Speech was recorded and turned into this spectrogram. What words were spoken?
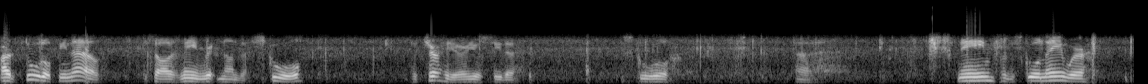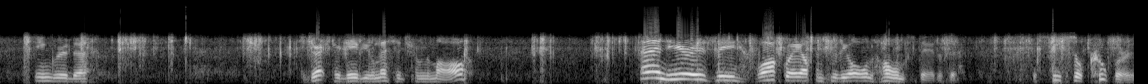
Arturo Pinel. I saw his name written on the school picture here. You'll see the school uh, name for the school name where Ingrid, uh, director, gave you a message from the mall. And here is the walkway up into the old homestead of the, the Cecil Cooper,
